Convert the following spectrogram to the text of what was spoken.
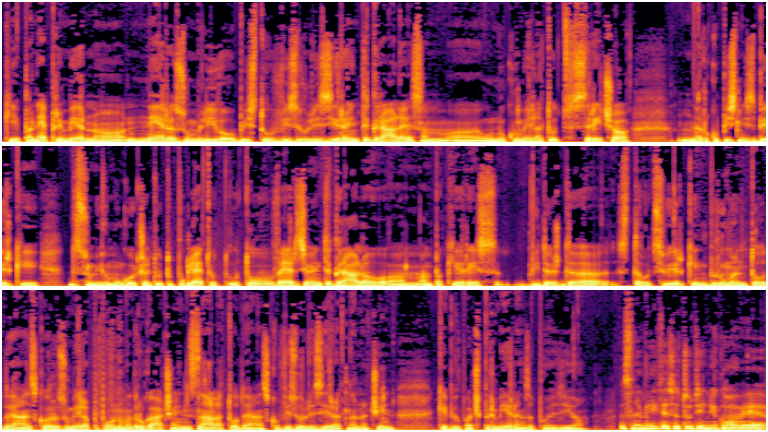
ki je pa neprimerno, nerazumljivo v bistvu vizualizira integrale. Jaz sem uh, vnuku imela tudi srečo na rokopisni zbirki, da so mi omogočili tudi pogled v, v to verzijo integralov, um, ampak je res vidiš, da sta v cvirk in Brumen to dejansko razumela popolnoma drugače in znala to dejansko vizualizirati na način, ki je bil pač primeren za poezijo. Znamenite so tudi njegove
